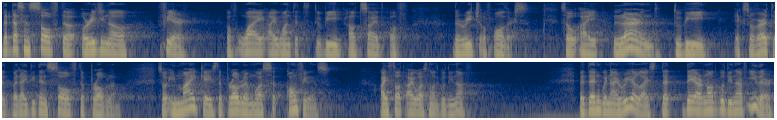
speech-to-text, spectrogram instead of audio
that doesn't solve the original fear of why I wanted to be outside of the reach of others. So I learned to be extroverted, but I didn't solve the problem. So in my case, the problem was confidence. I thought I was not good enough. But then when I realized that they are not good enough either,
